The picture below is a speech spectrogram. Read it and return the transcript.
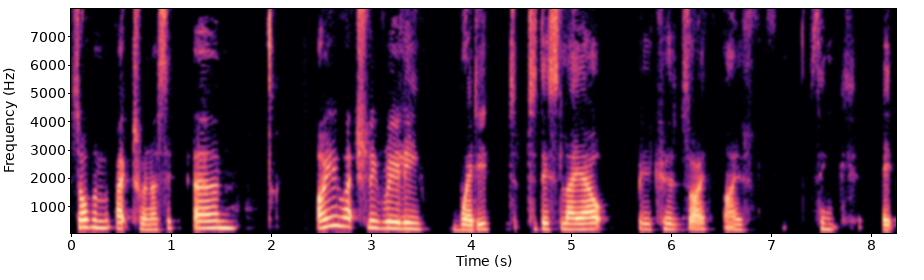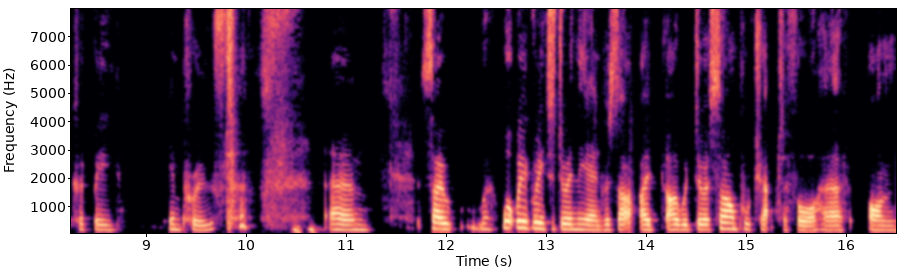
so I went back to her and I said, um, Are you actually really wedded to this layout? Because I, I think it could be improved. um, so what we agreed to do in the end was that I, I would do a sample chapter for her on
